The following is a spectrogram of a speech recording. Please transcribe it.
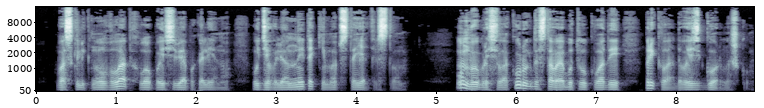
— воскликнул Влад, хлопая себя по колену, удивленный таким обстоятельством. Он выбросил окурок, доставая бутылку воды, прикладываясь к горлышку.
